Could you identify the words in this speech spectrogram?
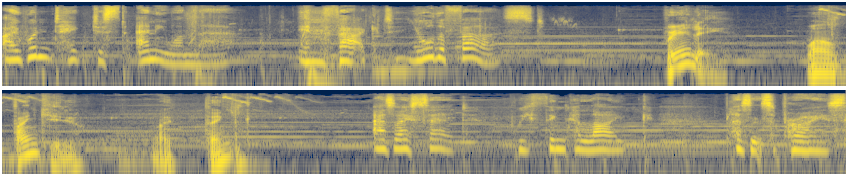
I wouldn't take just anyone there. In fact, you're the first. Really? Well, thank you. I think. As I said, we think alike. Pleasant surprise.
